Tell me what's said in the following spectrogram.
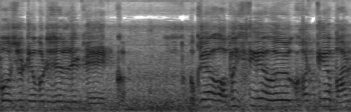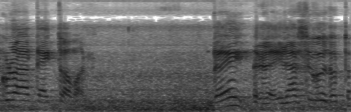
পরশু ডেপুটেশন কর। ওকে অফিস থেকে ওই ঘর থেকে বার করার দায়িত্ব আমার। ধরতো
